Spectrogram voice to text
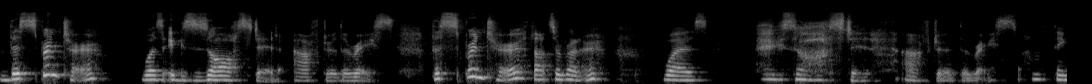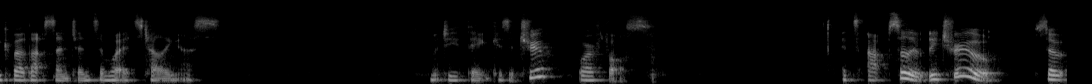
The sprinter was exhausted after the race. The sprinter, that's a runner, was exhausted after the race. So think about that sentence and what it's telling us. What do you think? Is it true or false? It's absolutely true. So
